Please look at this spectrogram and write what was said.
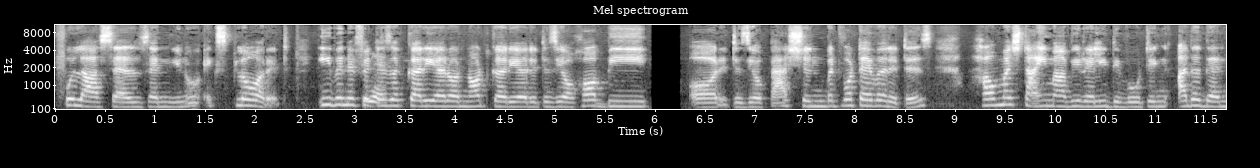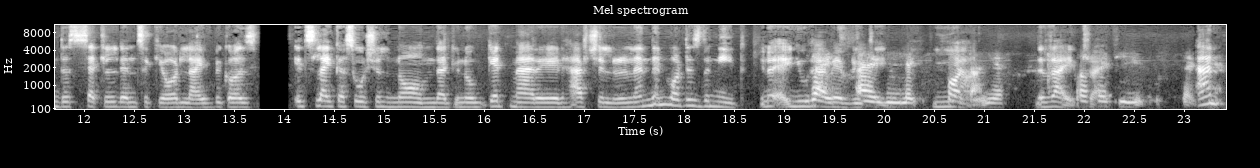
pull ourselves and, you know, explore it? Even if it is Yes. a career or not career, it is your hobby or it is your passion, but whatever it is, how much time are we really devoting other than this settled and secure life? Because it's like a social norm that, you know, get married, have children, and then what is the need? You know, you have right. I everything. agree. Like Yeah. on. Yes. Right, right Perfectly. said. and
